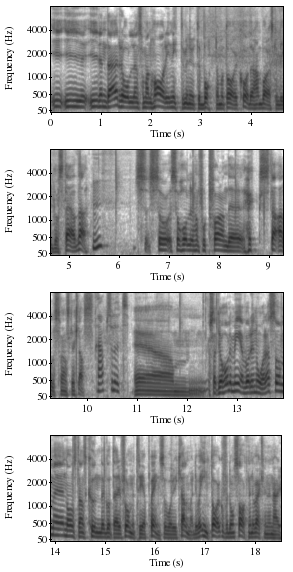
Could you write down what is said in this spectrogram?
i, i, I den där rollen som han har i 90 minuter borta mot AIK där han bara ska ligga och städa så, så, så håller han fortfarande högsta allsvenska klass. Absolut. Ehm, så att jag håller med. Var det några som eh, någonstans kunde gått därifrån med tre poäng så var det ju Kalmar. Det var inte AIK för de saknade verkligen den här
